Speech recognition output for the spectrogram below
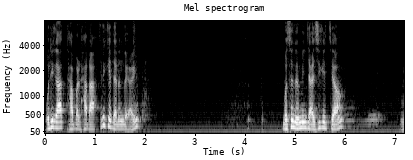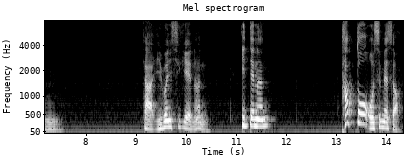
우리가 답을 하라 이렇게 되는 거예요. 무슨 의미인지 아시겠죠? 음. 자 이번 시기에는 이때는 탑도 웃으면서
